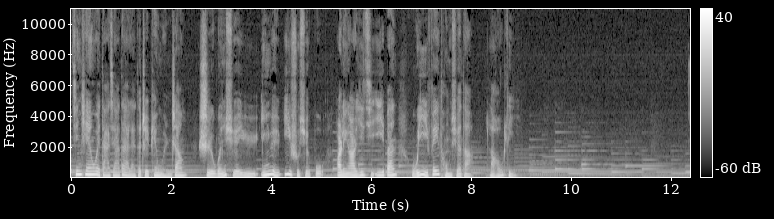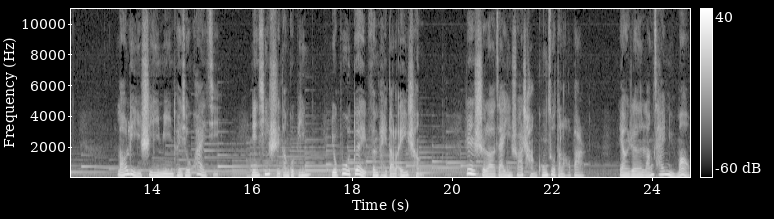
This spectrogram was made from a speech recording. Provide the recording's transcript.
今天为大家带来的这篇文章是文学与音乐艺术学部二零二一级一班吴亦飞同学的《老李》。老李是一名退休会计，年轻时当过兵，由部队分配到了 A 城，认识了在印刷厂工作的老伴儿，两人郎才女貌，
